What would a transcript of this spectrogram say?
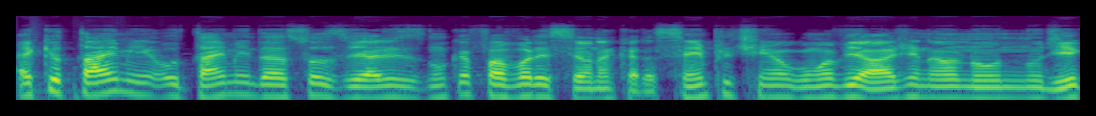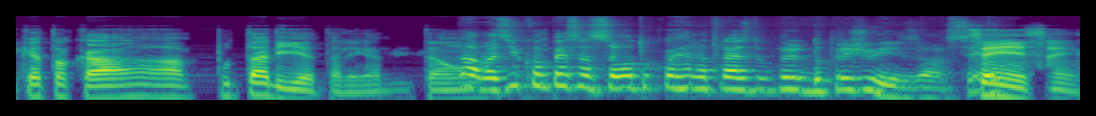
É que o timing, o timing das suas viagens nunca favoreceu, né, cara? Sempre tinha alguma viagem no, no, no dia que ia tocar a putaria, tá ligado? Então. Não, mas em compensação eu tô correndo atrás do, do prejuízo, ó. Se- Sim, sim.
